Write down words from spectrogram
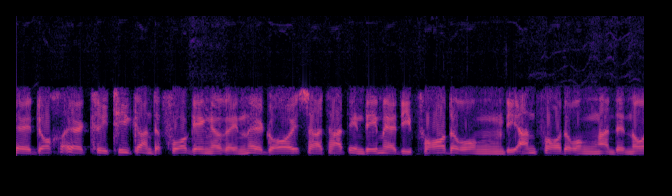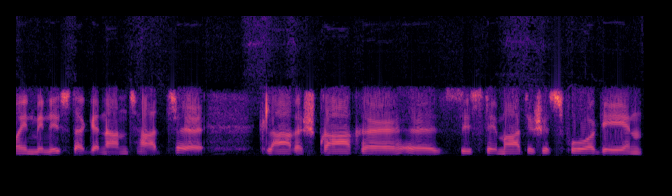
äh, doch äh, Kritik an der Vorgängerin äh, geäußert hat, indem er die Forderungen, die Anforderungen an den neuen Minister genannt hat, äh, klare Sprache, äh, systematisches Vorgehen,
